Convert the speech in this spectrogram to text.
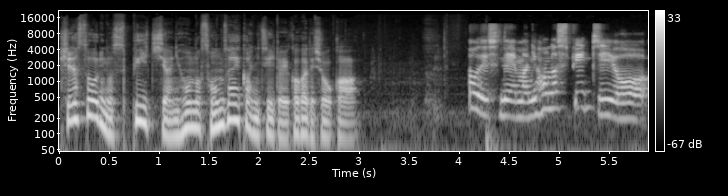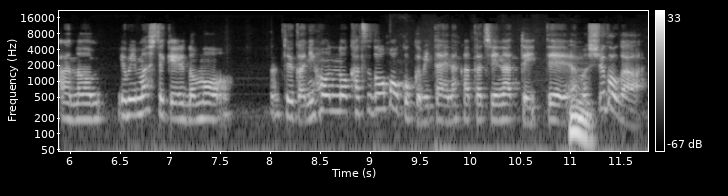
岸田総理のスピーチや日本の存在感についてはいかがでしょうか？そうですね、まあ、日本のスピーチをあの読みましたけれども、なんていうか日本の活動報告みたいな形になっていて、うんあの主語が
